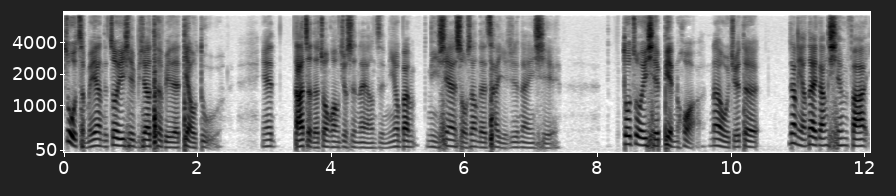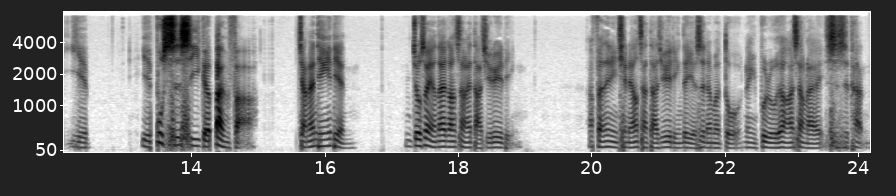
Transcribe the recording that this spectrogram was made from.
做怎么样的做一些比较特别的调度，因为打者的状况就是那样子，你有办你现在手上的菜也就是那一些。多做一些变化，那我觉得让杨代刚先发也也不失是一个办法。讲难听一点，你就算杨代刚上来打击率零，啊，反正你前两场打击率零的也是那么多，那你不如让他上来试试看。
